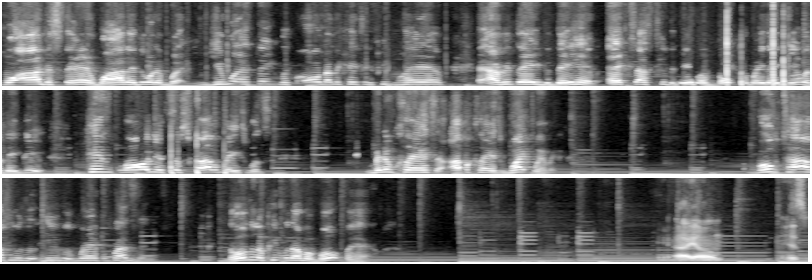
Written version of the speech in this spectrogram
well, I understand why they're doing it, but you wouldn't think with all the other cases people have and everything that they have access to, that they will vote the way they do what they do. His largest subscriber base was middle class and upper class white women. Both times he was he was ran for president. Those are the people that will vote for him. I um, his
